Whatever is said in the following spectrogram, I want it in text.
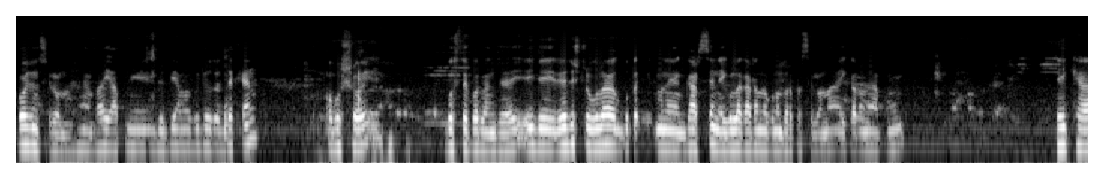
প্রয়োজন ছিল না। হ্যাঁ ভাই, আপনি যদি আমার ভিডিওটা দেখেন, অবশ্যই বুঝতে পারবেন যে এই যে রেজিস্টারগুলা মানে গাড়ছেন, এগুলা কাটানোর কোনো দরকার ছিল না। এই কারণে আপনি দেখা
